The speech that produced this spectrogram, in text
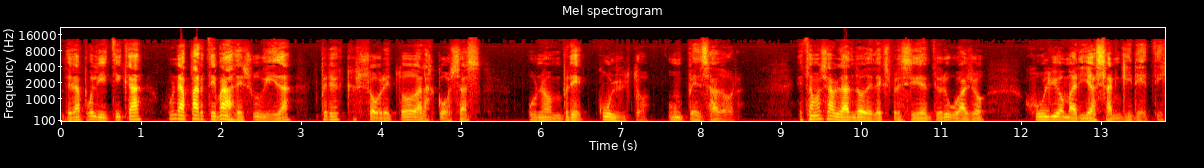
de la política una parte más de su vida, pero es sobre todas las cosas un hombre culto, un pensador. Estamos hablando del expresidente uruguayo Julio María Sanguinetti.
